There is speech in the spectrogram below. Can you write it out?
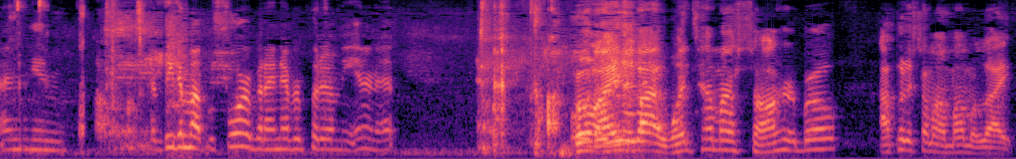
I mean, I beat him up before, but I never put it on the internet. Bro, I ain't gonna lie. One time I saw her, bro. I put this on my mama. Like,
